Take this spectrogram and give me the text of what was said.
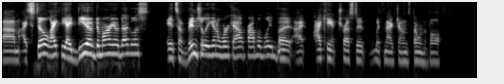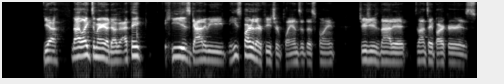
Um, I still like the idea of Demario Douglas. It's eventually going to work out, probably, but I I can't trust it with Mac Jones throwing the ball. Yeah, I like Demario Douglas. I think he has got to be. He's part of their future plans at this point. Juju's not it. DeVante Parker is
